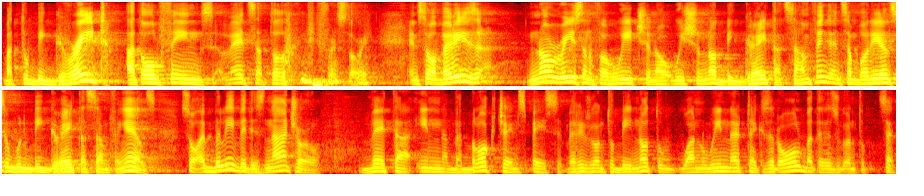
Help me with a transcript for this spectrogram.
But to be great at all things, that's a totally different story. And so there is no reason for which you know, we should not be great at something and somebody else will be great at something else. So I believe it is natural that uh, in the blockchain space, there is going to be not one winner takes it all, but there is going to set,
